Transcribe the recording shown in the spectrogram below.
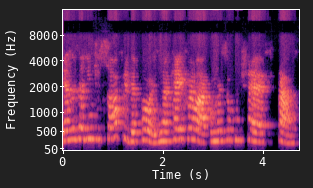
e às vezes a gente sofre depois, né? Que aí foi lá, conversou com o chefe e tal.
